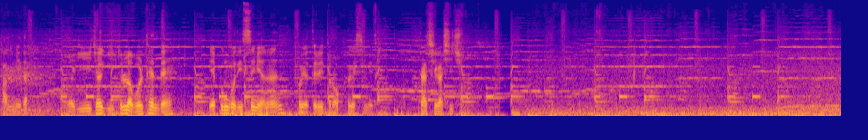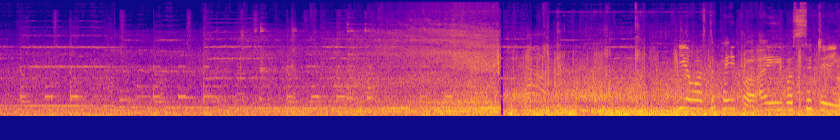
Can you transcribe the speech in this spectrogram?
갑니다 여기저기 둘러볼 텐데 예쁜 곳 있으면 보여드리도록 하겠습니다 같이 가시죠 Here was the paper. I was sitting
